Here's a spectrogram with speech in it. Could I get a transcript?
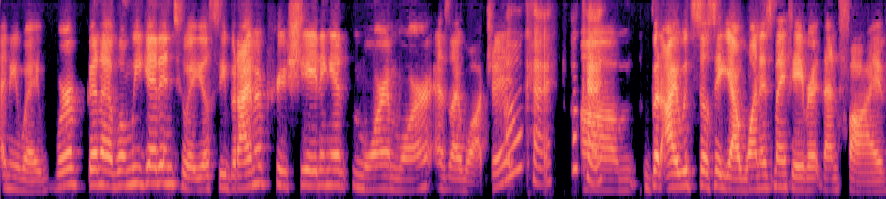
Anyway, we're gonna when we get into it, you'll see. But I'm appreciating it more and more as I watch it. Okay. Okay. Um, but I would still say, yeah, one is my favorite, then five.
